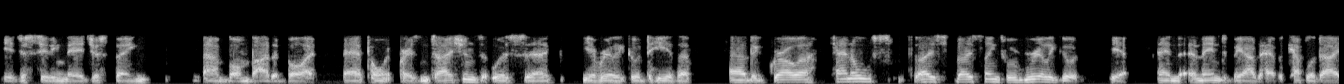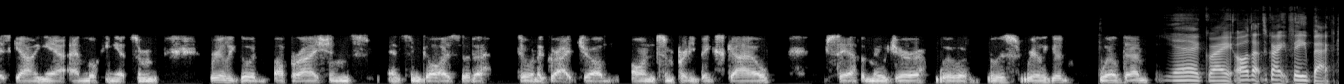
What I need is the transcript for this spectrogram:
you're just sitting there just being um, bombarded by PowerPoint presentations. It was uh, yeah really good to hear the uh, the grower panels. Those those things were really good. Yeah, and and then to be able to have a couple of days going out and looking at some really good operations and some guys that are doing a great job on some pretty big scale. South of Mildura, we were, it was really good well done. Yeah, great. Oh, that's great feedback.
